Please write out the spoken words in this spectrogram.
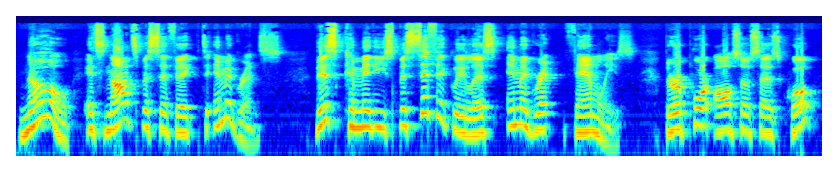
no, it's not specific to immigrants. This committee specifically lists immigrant families. The report also says, quote,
